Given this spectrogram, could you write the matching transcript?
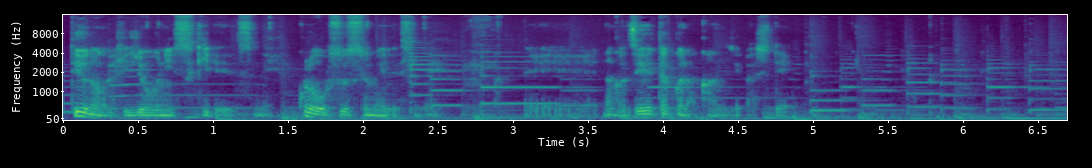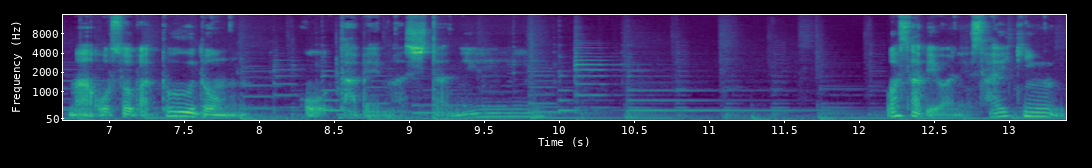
っていうのが非常に好きでですね、これおすすめですね。えー、なんか贅沢な感じがして。まあ、お蕎麦とうどんを食べましたね。わさびはね、最近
